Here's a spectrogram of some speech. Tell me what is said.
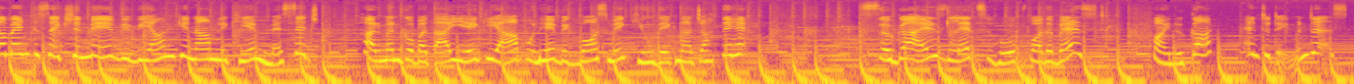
कमेंट सेक्शन में विवियान के नाम लिखिए मैसेज। हरमन को बताइए कि आप उन्हें बिग बॉस में क्यों देखना चाहते हैं। So guys, let's hope for the best. Final cut, entertainment desk.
